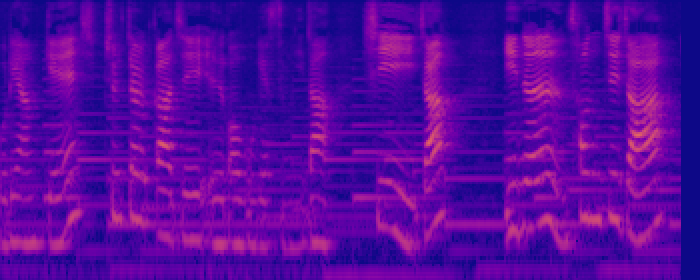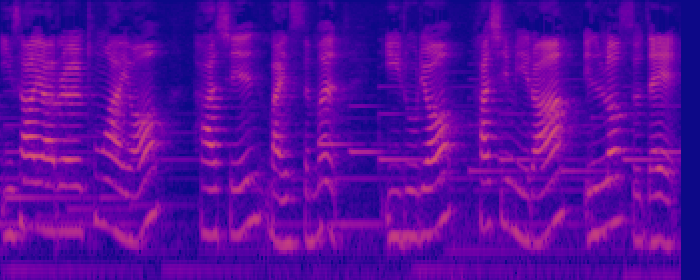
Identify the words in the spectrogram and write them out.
우리 함께 17절까지 읽어보겠습니다. 시작! 이는 선지자 이사야를 통하여 하신 말씀을 이루려 하심이라 일렀으되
